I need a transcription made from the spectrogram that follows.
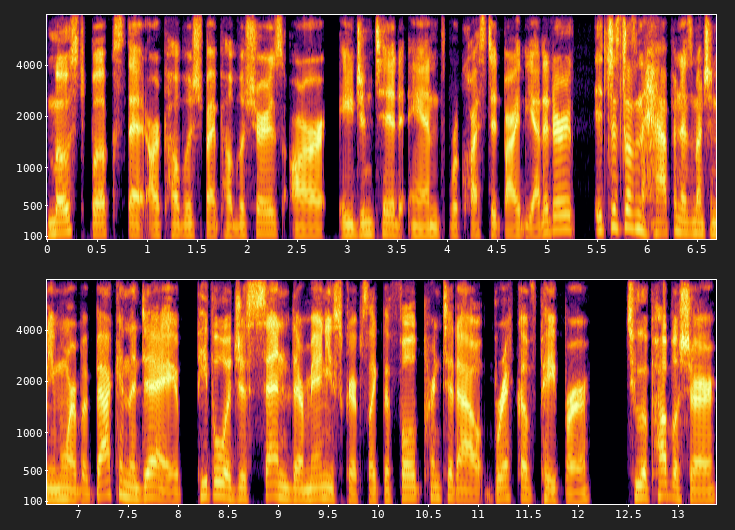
most books that are published by publishers are agented and requested by the editor. It just doesn't happen as much anymore. But back in the day, people would just send their manuscripts, like the full printed out brick of paper, to a publisher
